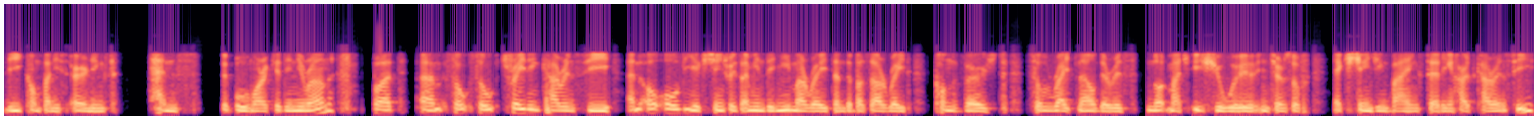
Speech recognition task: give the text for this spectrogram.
the company's earnings, hence the bull market in Iran. But um, so so trading currency and all, all, the exchange rates, I mean the NIMA rate and the Bazaar rate converged. So right now there is not much issue in terms of exchanging, buying, selling hard currency.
